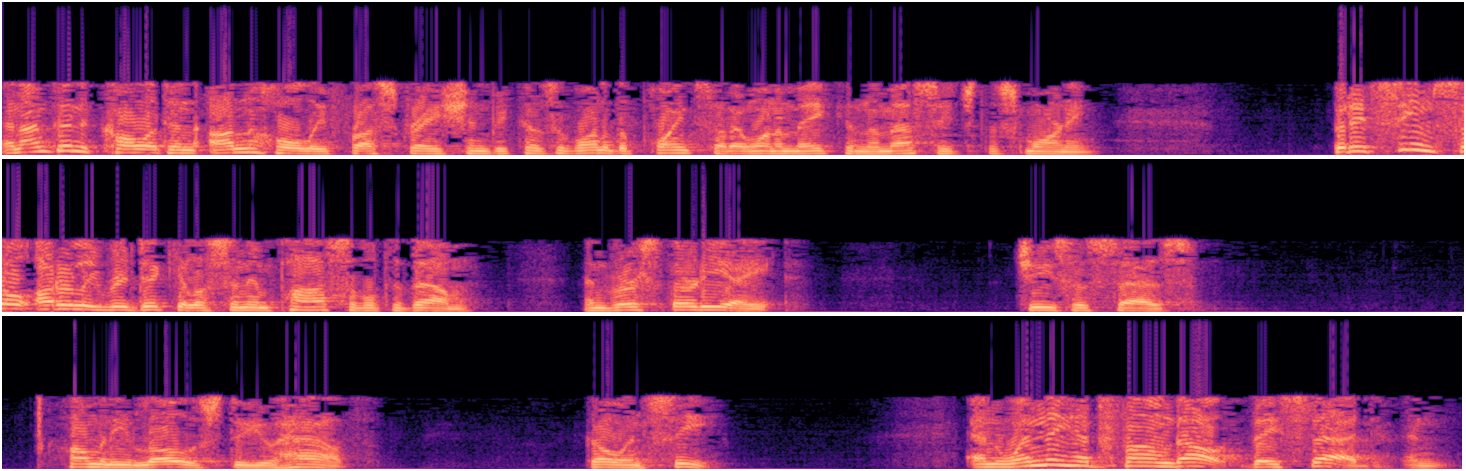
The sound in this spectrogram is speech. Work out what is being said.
and I'm going to call it an unholy frustration because of one of the points that I want to make in the message this morning. But it seems so utterly ridiculous and impossible to them. In verse 38, Jesus says, How many loaves do you have? Go and see. And when they had found out, they said, and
